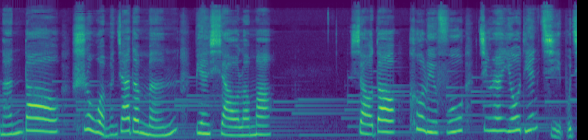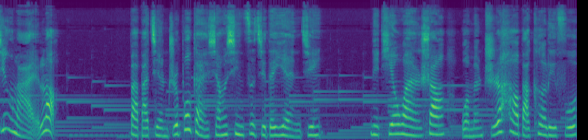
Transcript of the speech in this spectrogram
难道是我们家的门变小了吗？小到克里夫竟然有点挤不进来了。爸爸简直不敢相信自己的眼睛。那天晚上，我们只好把克里夫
